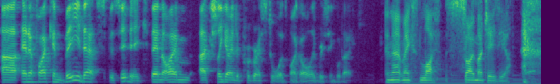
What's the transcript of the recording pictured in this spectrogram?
uh, and if I can be that specific, then I'm actually going to progress towards my goal every single day. And that makes life so much easier.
